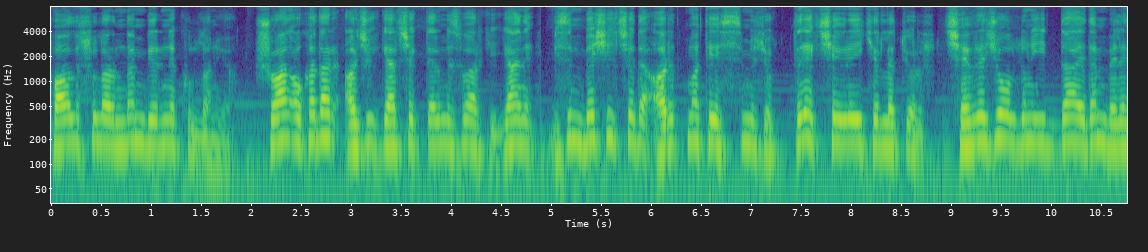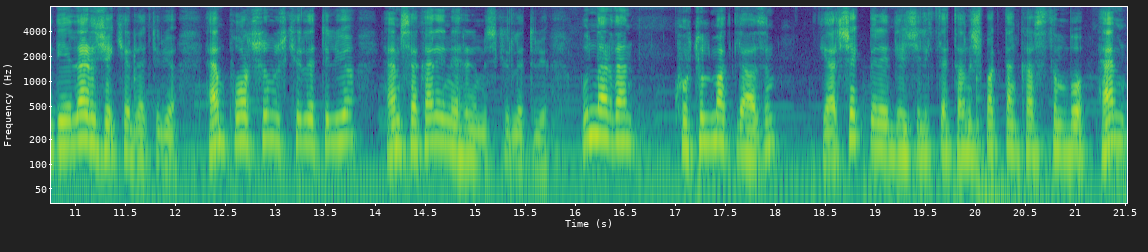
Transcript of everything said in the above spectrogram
pahalı sularından birini kullanıyor. Şu an o kadar acı gerçeklerimiz var ki. Yani bizim 5 ilçede arıtma tesisimiz yok. Direkt çevreyi kirletiyoruz. Çevreci olduğunu iddia eden belediyelerce kirletiliyor. Hem Porsumuz kirletiliyor hem Sakarya Nehrimiz kirletiliyor. Bunlardan kurtulmak lazım. Gerçek belediyecilikle tanışmaktan kastım bu. Hem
